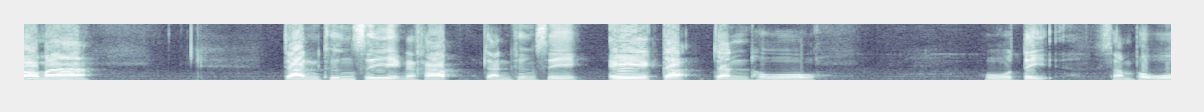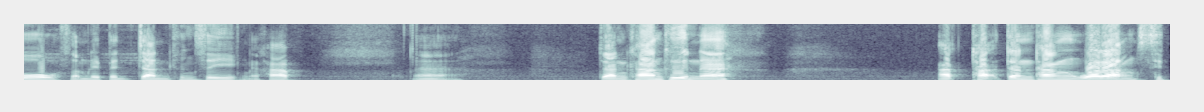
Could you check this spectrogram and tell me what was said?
ต่อมา จันครึ่งซีกนะครับ จันครึ่งซีก เอกะจันโทโหติสัมภโวสำเร็จเป็นจันครึ่งซีกนะครับอ่าจันข้างขึ้นนะ อัฏฐจันทังวรังสิท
